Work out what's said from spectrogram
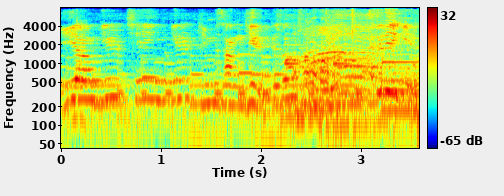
이양길, 최인길, 김상길. 그래서 쓰리길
